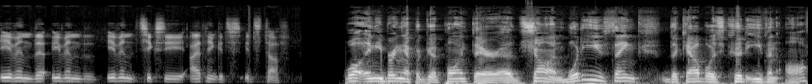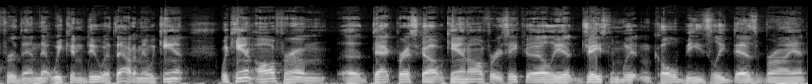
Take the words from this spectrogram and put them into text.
even the even the, even 60, I think it's it's tough. Well, and you bring up a good point there, uh, Sean. What do you think the Cowboys could even offer them that we can do without? I mean, we can't we can't offer them uh, Dak Prescott, we can't offer Ezekiel Elliott, Jason Witten, Cole Beasley, Dez Bryant,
